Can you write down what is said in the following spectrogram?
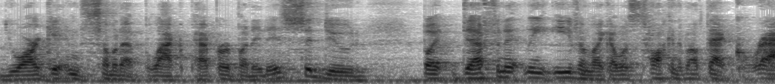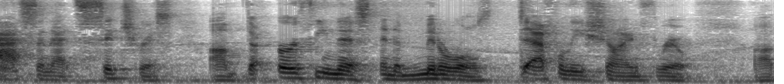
you are getting some of that black pepper, but it is subdued but definitely even like I was talking about that grass and that citrus, um, the earthiness and the minerals definitely shine through. Uh,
